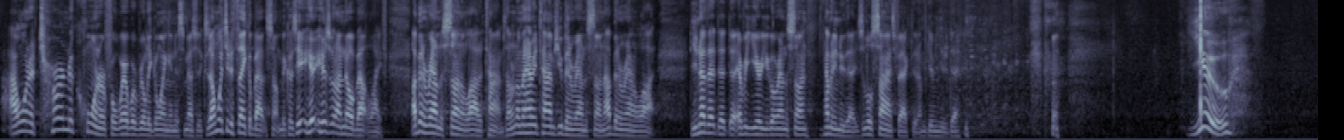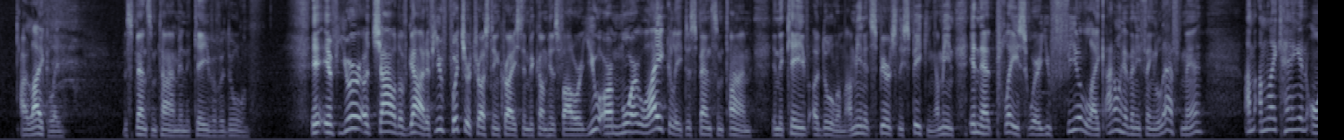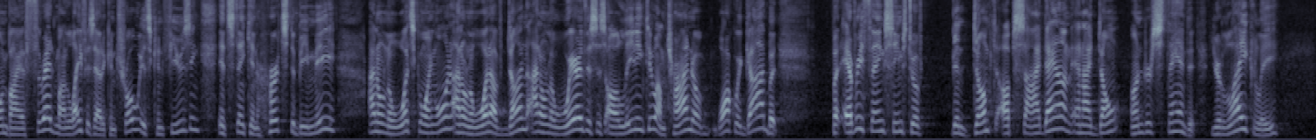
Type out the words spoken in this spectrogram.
I want to turn the corner for where we're really going in this message because I want you to think about something because here, here, here's what I know about life. I've been around the sun a lot of times. I don't know how many times you've been around the sun. I've been around a lot. Do you know that, that, that every year you go around the sun? How many knew that? It's a little science fact that I'm giving you today. you are likely to spend some time in the cave of Adullam. If you're a child of God, if you've put your trust in Christ and become his follower, you are more likely to spend some time in the cave Adullam. I mean it spiritually speaking. I mean in that place where you feel like I don't have anything left, man. I'm, I'm like hanging on by a thread. My life is out of control. It's confusing. It's stinking hurts to be me. I don't know what's going on. I don't know what I've done. I don't know where this is all leading to. I'm trying to walk with God, but but everything seems to have been dumped upside down, and I don't understand it. You're likely,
